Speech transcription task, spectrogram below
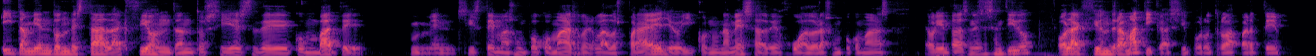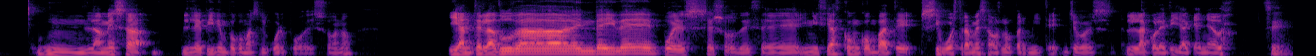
y también dónde está la acción, tanto si es de combate mm, en sistemas un poco más reglados para ello y con una mesa de jugadoras un poco más orientadas en ese sentido, o la acción dramática, si por otra parte mm, la mesa le pide un poco más el cuerpo eso, ¿no? Y ante la duda en D&D, pues eso, dice, iniciad con combate si vuestra mesa os lo permite. Yo es la coletilla que añado. Sí.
